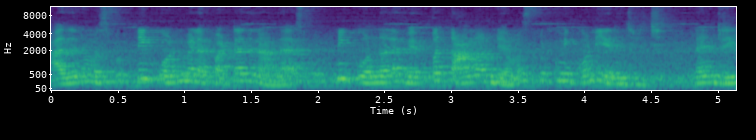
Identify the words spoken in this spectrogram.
அது நம்ம ஸ்புட்னிக் ஒன் மேலே பட்டதுனால ஸ்புட்னிக் ஒன்னால் வெப்ப தாங்க முடியாமல் ஸ்புட்னிக் ஒன் எரிஞ்சிருச்சு. நன்றி.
